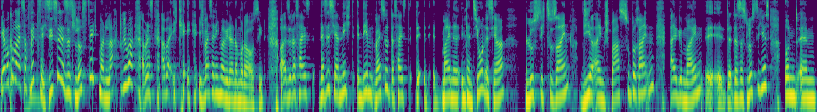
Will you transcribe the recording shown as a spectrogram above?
Ja, aber guck mal, ist doch witzig. Siehst du, das ist lustig, man lacht drüber, aber das, aber ich, ich weiß ja nicht mal, wie deine Mutter aussieht. Also das heißt, das ist ja nicht in dem, weißt du, das heißt, meine Intention ist ja, lustig zu sein, dir einen Spaß zu bereiten, allgemein, äh, dass es lustig ist und, ähm,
